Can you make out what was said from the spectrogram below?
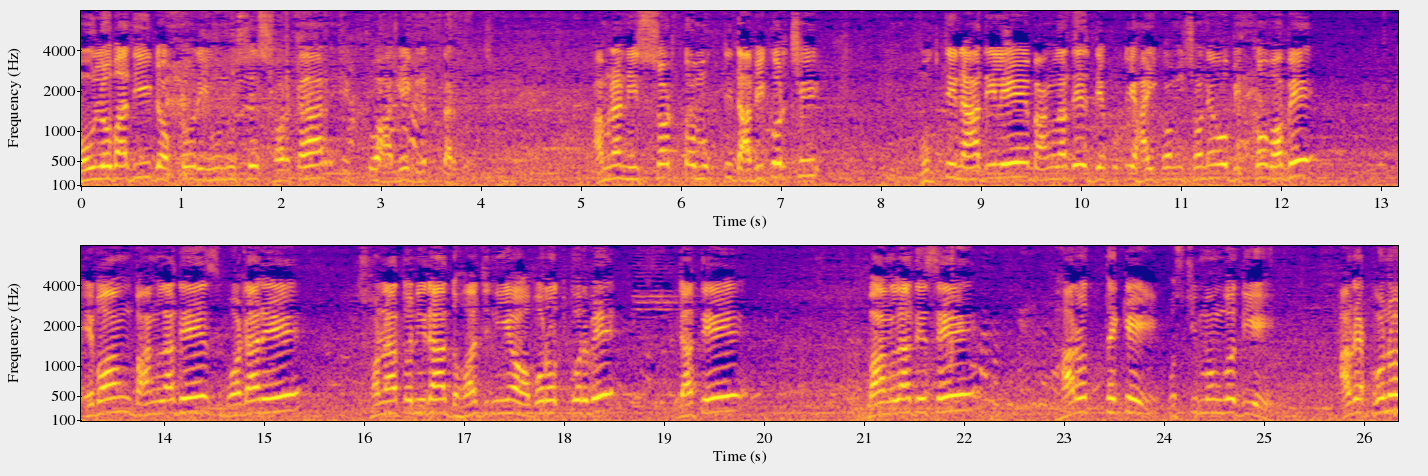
মৌলবাদী ডক্টর ইউনুসের সরকার একটু আগে গ্রেপ্তার করেছে। আমরা নিঃশর্ত মুক্তি দাবি করছি। মুক্তি না দিলে বাংলাদেশ ডেপুটি হাই কমিশনেও বিক্ষোভ হবে এবং বাংলাদেশ বর্ডারে সনাতনীরা ধ্বজ নিয়ে অবরোধ করবে যাতে বাংলাদেশে ভারত থেকে পশ্চিমবঙ্গ দিয়ে আমরা কোনো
